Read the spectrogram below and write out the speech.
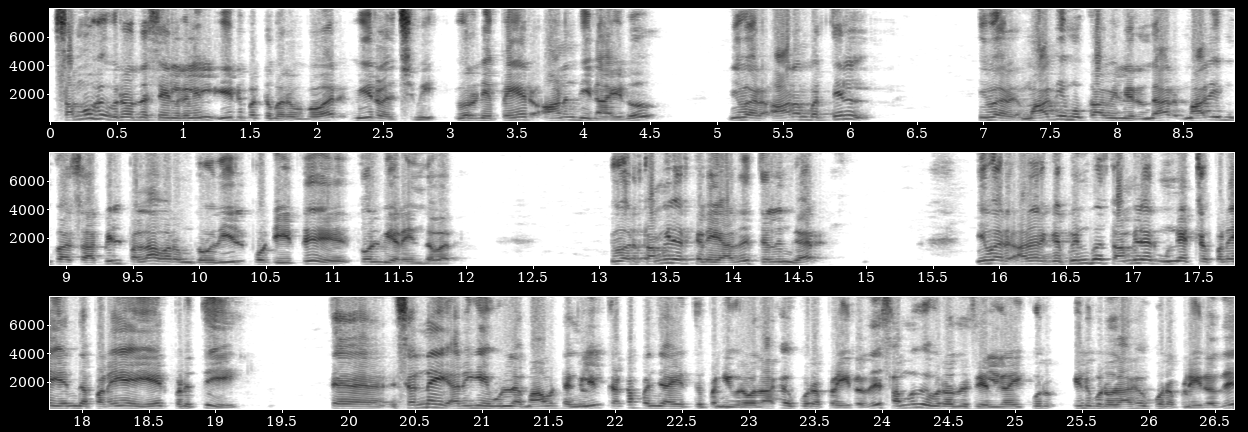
சமூக விரோத செயல்களில் ஈடுபட்டு வருபவர் வீரலட்சுமி. இவருடைய பெயர் ஆனந்தி நாயுடு. இவர் ஆரம்பத்தில் இவர் மதிமுகவில் இருந்தார். மதிமுக சார்பில் பல்லாவரம் தொகுதியில் போட்டியிட்டு தோல்வியடைந்தவர். இவர் தமிழர் கிடையாது தெலுங்கர். இவர் அதற்கு பின்பு தமிழர் முன்னேற்ற படை என்ற படையை ஏற்படுத்தி சென்னை அருகே உள்ள மாவட்டங்களில் கட்ட பஞ்சாயத்து பணி வருவதாக கூறப்படுகிறது. சமூக விரோத செயல்களை ஈடுபடுவதாக கூறப்படுகிறது.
